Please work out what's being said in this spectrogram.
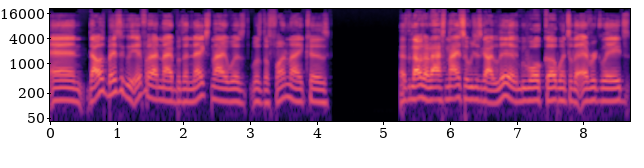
and that was basically it for that night. But the next night was was the fun night because that was our last night, so we just got lit. And we woke up, went to the Everglades.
